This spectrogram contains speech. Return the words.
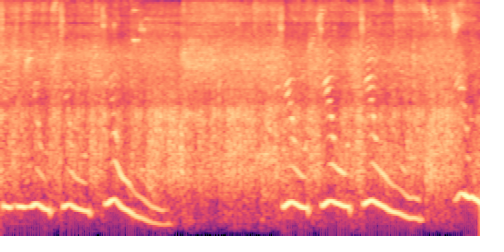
จิ้วจิ้วจิ้วจิ้วจิ้วจิ้วจิ้วจิ้ว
